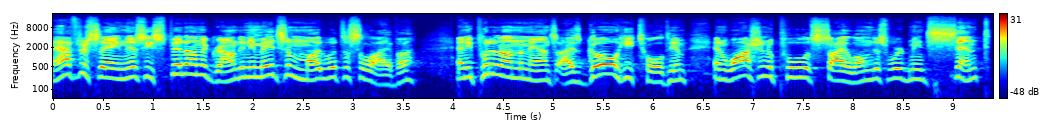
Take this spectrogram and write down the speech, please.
After saying this, he spit on the ground and he made some mud with the saliva and he put it on the man's eyes. Go, he told him, and wash in a pool of Siloam. This word means sent.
